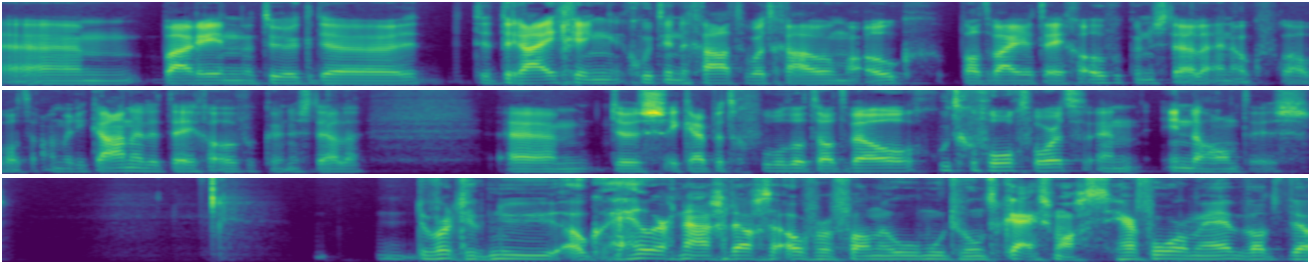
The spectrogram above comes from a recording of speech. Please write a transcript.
Um, waarin natuurlijk de, de dreiging goed in de gaten wordt gehouden. Maar ook wat wij er tegenover kunnen stellen. En ook vooral wat de Amerikanen er tegenover kunnen stellen. Um, dus ik heb het gevoel dat dat wel goed gevolgd wordt en in de hand is. Er wordt natuurlijk nu ook heel erg nagedacht over van hoe moeten we onze krijgsmacht hervormen. Wat, uh,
